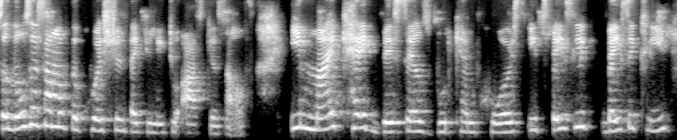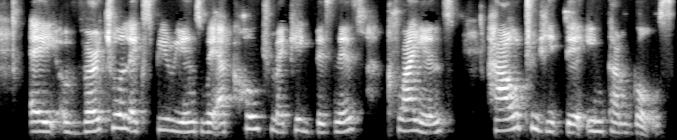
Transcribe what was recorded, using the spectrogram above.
So those are some of the questions that you need to ask yourself. In my Cake Biz Sales Bootcamp course, it's basically, basically a virtual experience where I coach my cake business clients how to hit their income goals.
